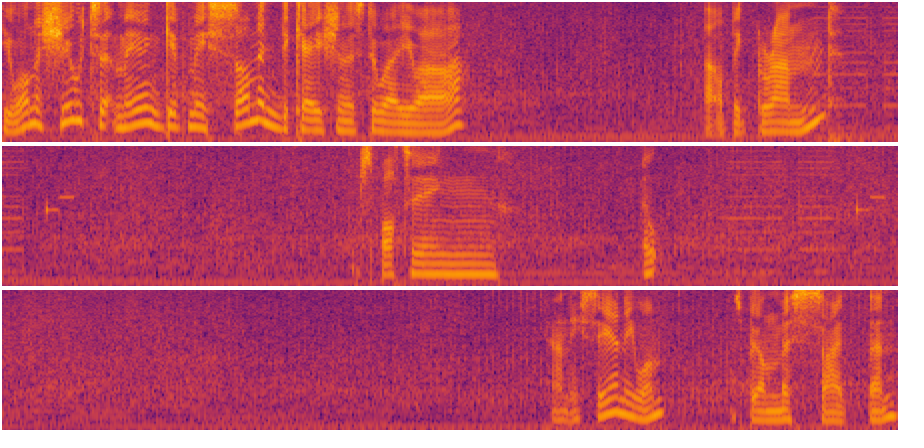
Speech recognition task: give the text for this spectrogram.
If you want to shoot at me and give me some indication as to where you are, that'll be grand. Spotting. Oh. Can't you see anyone? Must be on this side then.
